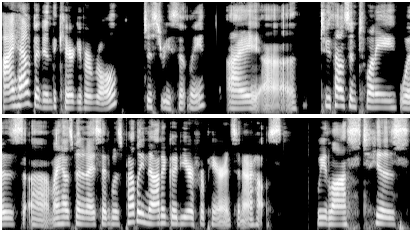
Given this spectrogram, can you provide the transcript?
I have been in the caregiver role just recently. I, uh, 2020 was, uh, my husband and I said was probably not a good year for parents in our house. We lost his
